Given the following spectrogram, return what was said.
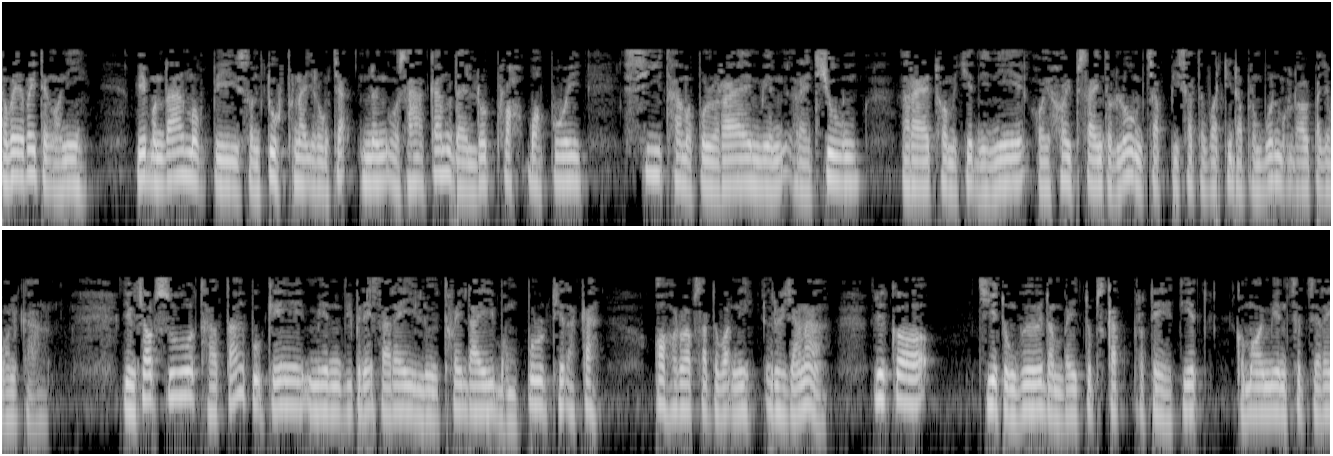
អ្វីអ្វីទាំងអស់នេះវាបណ្ដាលមកពីសន្ទុះផ្នែករោងចក្រនិងឧស្សាហកម្មដែលលូតផ្លោះបោះពួយស៊ីធម្មពលរ៉ែមានរ៉ែធ្យូងរ៉ែធម្មជាតិនានាឲ្យហុយផ្សែងទលំចាប់ពីសតវត្សទី19មកដល់បច្ចុប្បន្នកាល យើងចោទសួរថាតើពួកគេមានវិបដិសារីលើថ្វីដៃបំពុលធាតុអាកាសអស់រាប់សតវត្សនេះឬយ៉ាងណាឬក៏ជាទង្វើដើម្បីទប់ស្កាត់ប្រទេសទៀតកុំឲ្យមានសិទ្ធិសេរី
